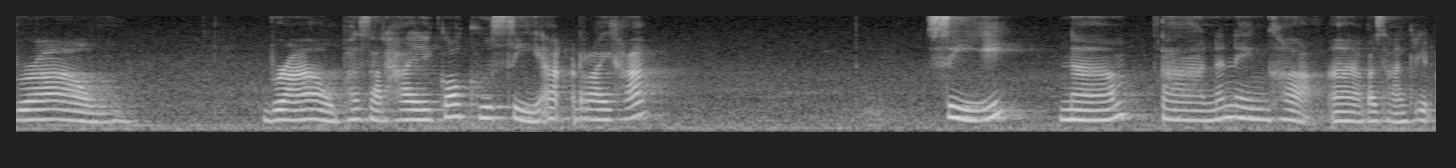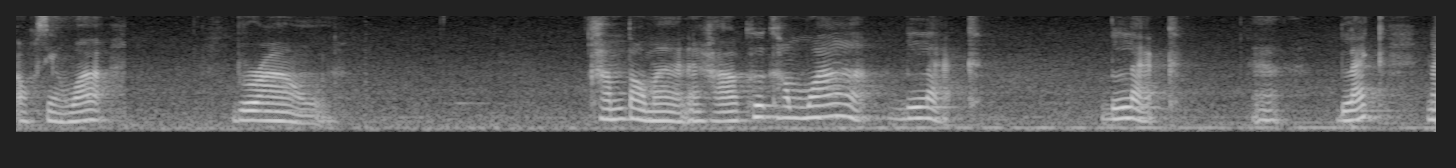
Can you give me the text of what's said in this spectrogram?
brown brown ภาษาไทยก็คือสีอะไรคะ สี น้ำตาลนั่นเองค่ะอ่าภาษาอังกฤษออกเสียงว่า brown คำต่อมานะคะ คือคำว่า black black อ่า black ใน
